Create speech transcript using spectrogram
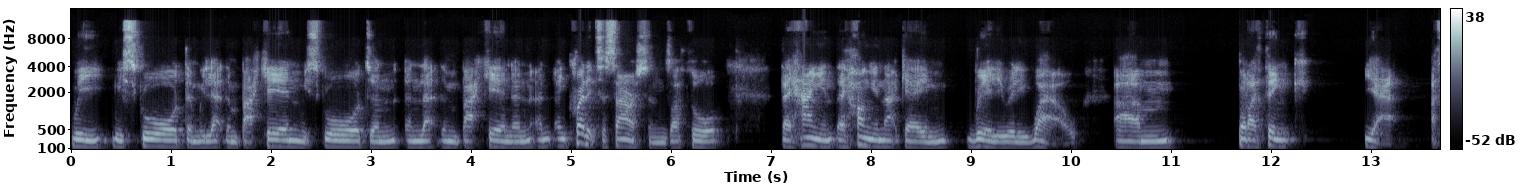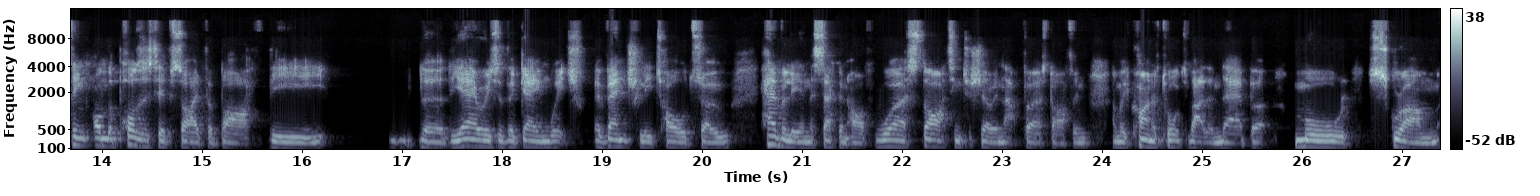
we we scored, then we let them back in. We scored and and let them back in. And and, and credit to Saracens, I thought they hang in, they hung in that game really, really well. Um, but I think, yeah, I think on the positive side for Bath, the the the areas of the game which eventually told so heavily in the second half were starting to show in that first half, and and we've kind of talked about them there, but maul, scrum,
